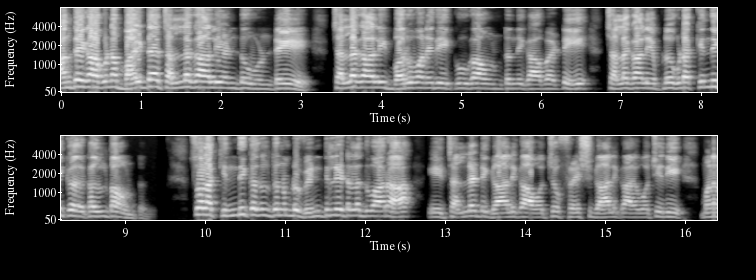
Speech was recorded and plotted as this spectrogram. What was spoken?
అంతేకాకుండా బయట చల్లగాలి అంటూ ఉంటే చల్లగాలి బరువు అనేది ఎక్కువగా ఉంటుంది కాబట్టి చల్లగాలి ఎప్పుడో కూడా కిందికి కదులుతూ ఉంటుంది. సో అలా కింది కదులుతున్నప్పుడు వెంటిలేటర్ల ద్వారా ఈ చల్లటి గాలి కావచ్చు ఫ్రెష్ గాలి కావచ్చు ఇది మన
